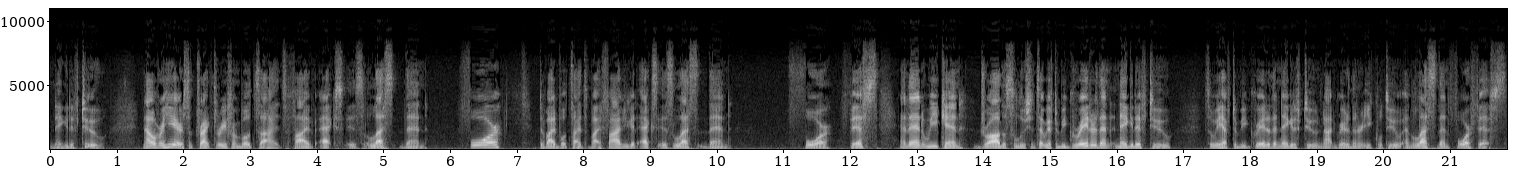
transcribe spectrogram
negative 2. Now over here, subtract 3 from both sides. 5x is less than 4. Divide both sides by 5. You get x is less than 4 fifths. And then we can draw the solution set. We have to be greater than negative 2. So we have to be greater than negative 2, not greater than or equal to, and less than 4 fifths.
